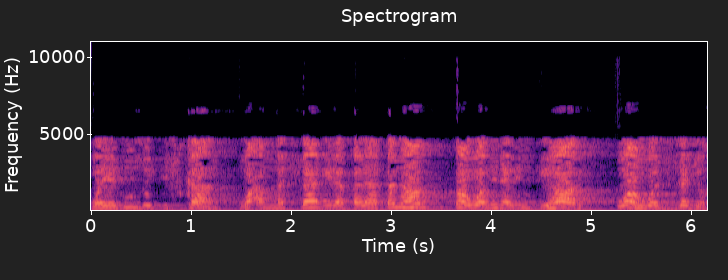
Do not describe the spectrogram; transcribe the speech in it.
ويجوز الإسكان. وأما السائل فلا تنهر فهو من الانتهار وهو الزجر.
